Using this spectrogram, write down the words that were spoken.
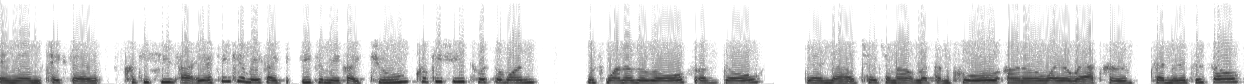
And then take the cookie sheet. Uh, I think you make like you can make like two cookie sheets with the one with one of the rolls of dough. Then uh, take them out and let them cool on a wire rack for ten minutes or so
